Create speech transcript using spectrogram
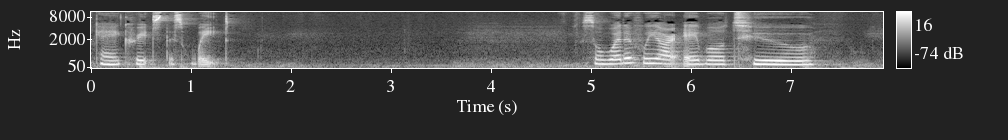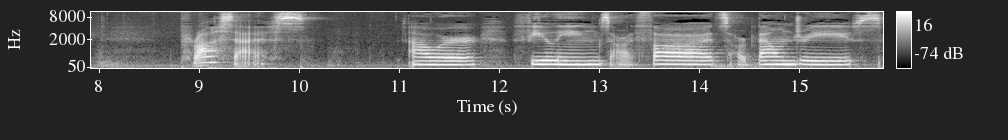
Okay? It creates this weight. So what if we are able to process our feelings, our thoughts, our boundaries,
